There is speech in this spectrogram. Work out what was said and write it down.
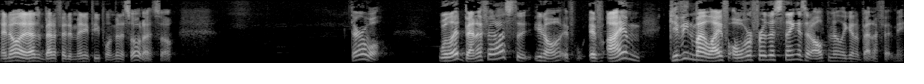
I know it hasn't benefited many people in Minnesota, so. Terrible. Will it benefit us to, you know, if if I am giving my life over for this thing, is it ultimately going to benefit me?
